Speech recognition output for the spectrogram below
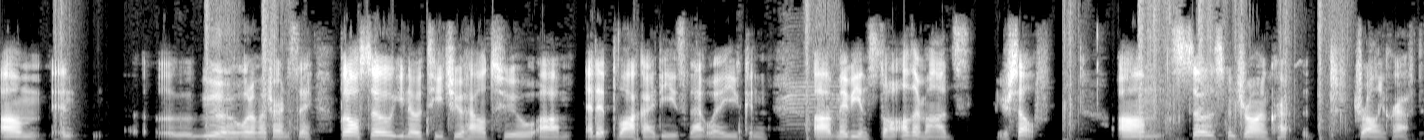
um, in, uh, what am I trying to say? But also, you know, teach you how to um, edit block IDs. That way you can uh, maybe install other mods yourself. Um, so this has been Drawing Craft, Drawing Craft,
